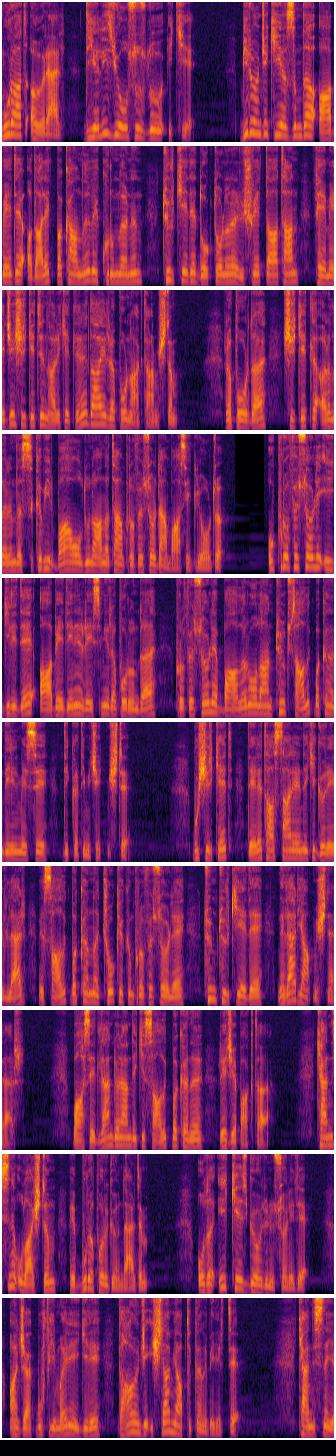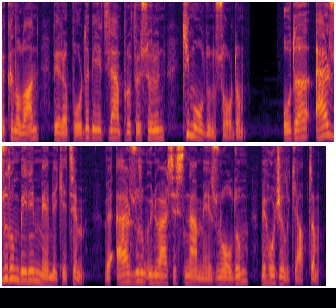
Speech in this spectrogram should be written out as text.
Murat Ağırel, Diyaliz Yolsuzluğu 2 Bir önceki yazımda ABD Adalet Bakanlığı ve kurumlarının Türkiye'de doktorlara rüşvet dağıtan FMC şirketin hareketlerine dair raporunu aktarmıştım. Raporda şirketle aralarında sıkı bir bağ olduğunu anlatan profesörden bahsediliyordu. O profesörle ilgili de ABD'nin resmi raporunda profesörle bağları olan Türk Sağlık Bakanı denilmesi dikkatimi çekmişti. Bu şirket devlet hastanelerindeki görevliler ve Sağlık Bakanı'na çok yakın profesörle tüm Türkiye'de neler yapmış neler. Bahsedilen dönemdeki Sağlık Bakanı Recep Akta. Kendisine ulaştım ve bu raporu gönderdim. O da ilk kez gördüğünü söyledi. Ancak bu firma ile ilgili daha önce işlem yaptıklarını belirtti. Kendisine yakın olan ve raporda belirtilen profesörün kim olduğunu sordum. O da Erzurum benim memleketim ve Erzurum Üniversitesi'nden mezun oldum ve hocalık yaptım.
